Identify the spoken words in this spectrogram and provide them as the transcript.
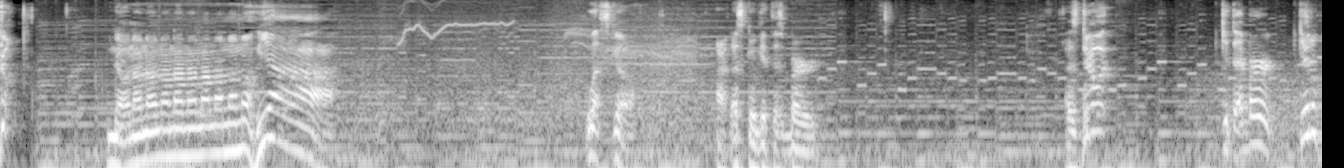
Go! No, no, no, no, no, no, no, no, no, no. Yeah! Let's go. Alright, let's go get this bird. Let's do it! Get that bird! Get him!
